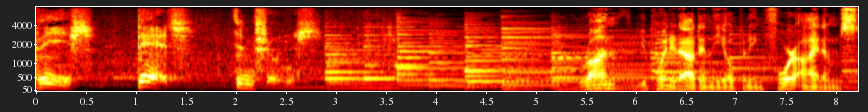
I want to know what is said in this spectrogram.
these death influence. Ron, you pointed out in the opening four items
